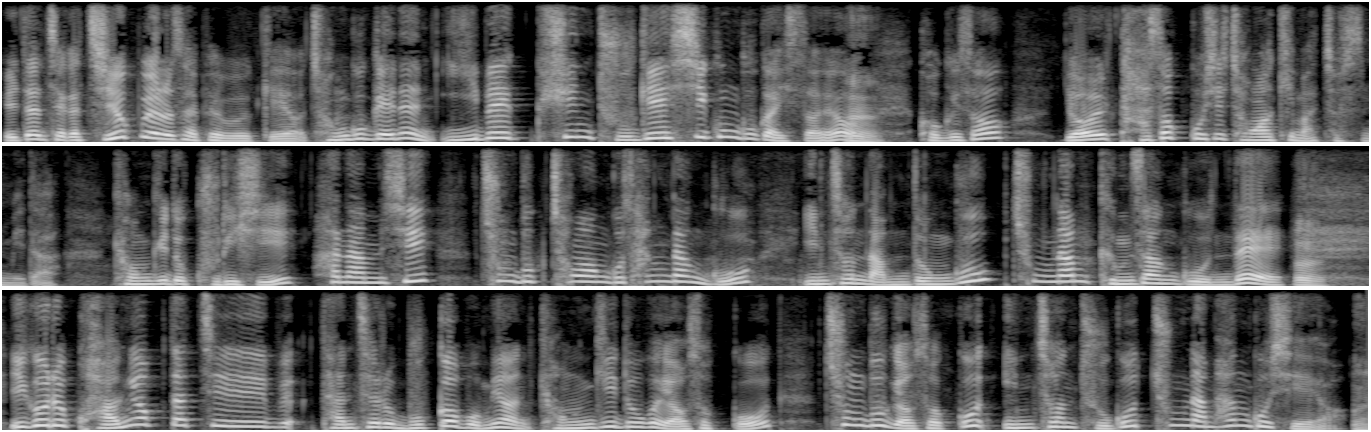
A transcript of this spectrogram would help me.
일단 제가 지역별로 살펴볼게요. 전국에는 252개 시군구가 있어요. 네. 거기서 15곳이 정확히 맞췄습니다. 경기도 구리시, 하남시, 충북 청원구 상당구, 인천 남동구, 충남 금산구인데 네. 이거를 광역단체 단체로 묶어보면 경기도가 6곳, 충북 6곳, 인천 2곳, 충남 1곳이에요. 네.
